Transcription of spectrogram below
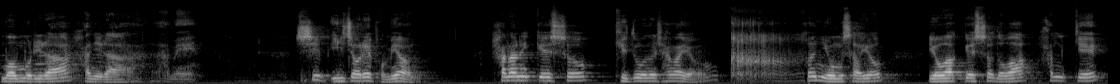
머무리라 하니라 아멘 12절에 보면 하나님께서 기도원을 향하여 큰 용사여 여호와께서 너와 함께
